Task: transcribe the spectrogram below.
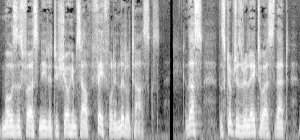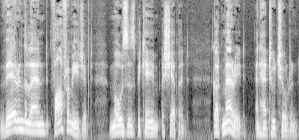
Moses first needed to show himself faithful in little tasks. Thus, the scriptures relate to us that there in the land far from Egypt, Moses became a shepherd, got married, and had two children.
